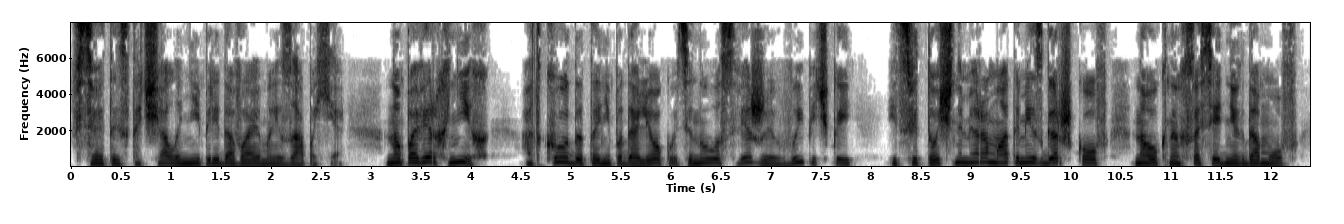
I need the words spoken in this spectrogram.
Все это источало непередаваемые запахи. Но поверх них откуда-то неподалеку тянуло свежей выпечкой и цветочными ароматами из горшков на окнах соседних домов —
